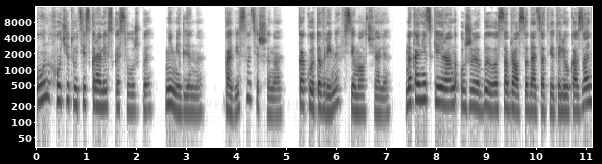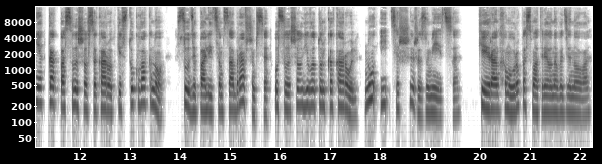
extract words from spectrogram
«Он хочет уйти с королевской службы. Немедленно». Повисла тишина. Какое-то время все молчали. Наконец Кейран уже было собрался дать ответ или указание, как послышался короткий стук в окно. Судя по лицам собравшимся, услышал его только король, ну и Терши, разумеется. Кейран хмуро посмотрел на Водянова.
